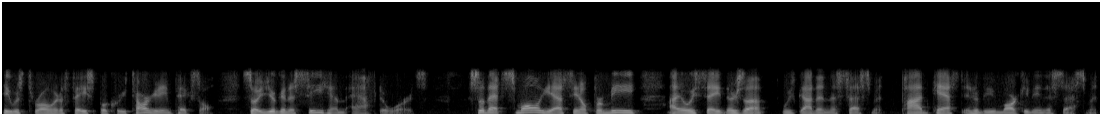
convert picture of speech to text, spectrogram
he was throwing a Facebook retargeting pixel, so you're going to see him afterwards. So that small yes, you know, for me, I always say there's a we've got an assessment, podcast interview marketing assessment.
